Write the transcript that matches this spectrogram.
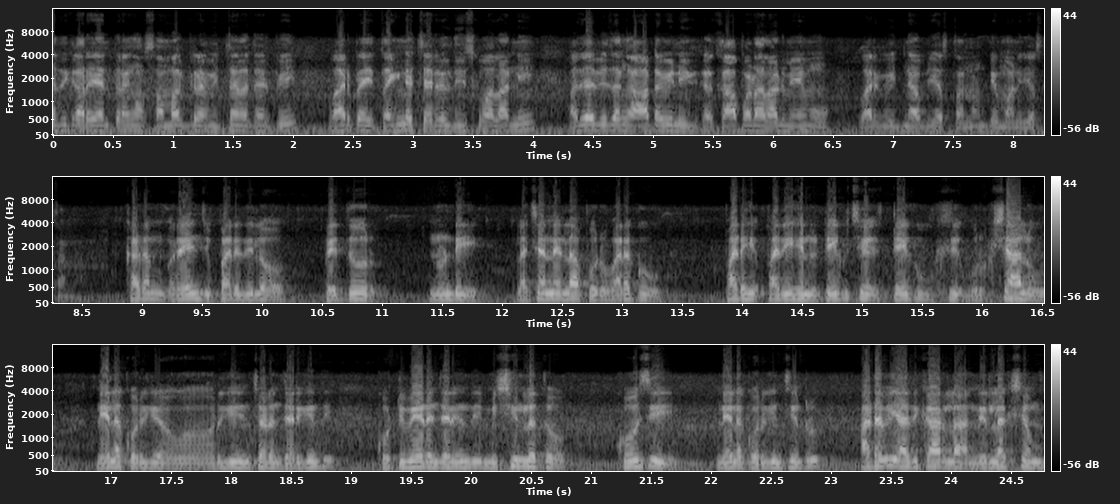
అధికార యంత్రాంగం సమగ్ర విచారణ జరిపి వారిపై తగిన చర్యలు తీసుకోవాలని అదేవిధంగా అటవీని కాపాడాలని మేము వారికి విజ్ఞప్తి చేస్తున్నాం డిమాండ్ చేస్తున్నాం. కడం రేంజ్ పరిధిలో పెద్దూర్ నుండి లచన్నెల్లాపూర్ వరకు పది పదిహేను టేకు చే- టేకు వృక్షాలు నేల కొరిగి ఒరిగించడం జరిగింది కొట్టివేయడం జరిగింది. మిషన్లతో కోసి నేల కొరిగించిండ్రు. అడవి అధికారుల నిర్లక్ష్యం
